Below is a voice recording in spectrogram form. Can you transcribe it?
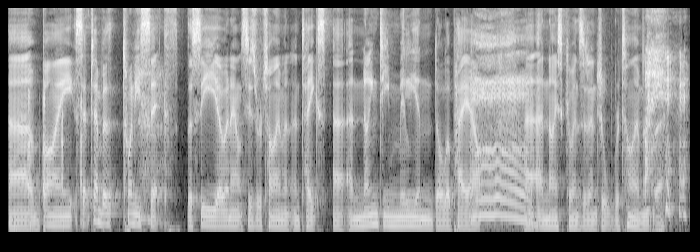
Uh, by September 26th, the CEO announced his retirement and takes a, a $90 million payout. uh, a nice coincidental retirement there.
